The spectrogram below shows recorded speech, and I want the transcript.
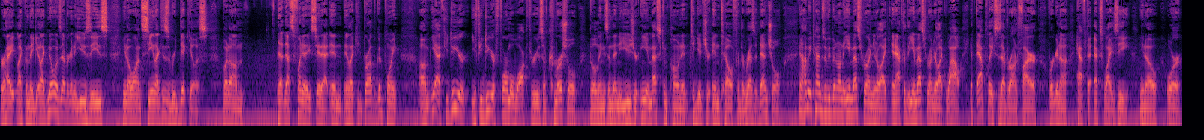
right? Like when they get like no one's ever going to use these, you know, on scene. Like this is ridiculous. But um, that, that's funny that you say that, and, and like you brought up a good point um, yeah, if you do your if you do your formal walkthroughs of commercial buildings and then you use your EMS component to get your intel for the residential, you know how many times have you been on an EMS run? You're like, and after the EMS run, you're like, wow, if that place is ever on fire, we're gonna have to X Y Z, you know, or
